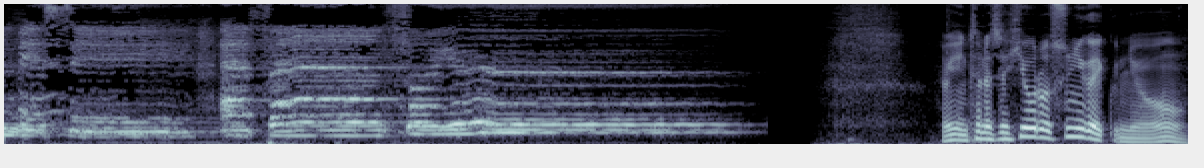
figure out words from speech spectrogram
MBC FM for you. 여기 인터넷에 히어로 순위가 있군요.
